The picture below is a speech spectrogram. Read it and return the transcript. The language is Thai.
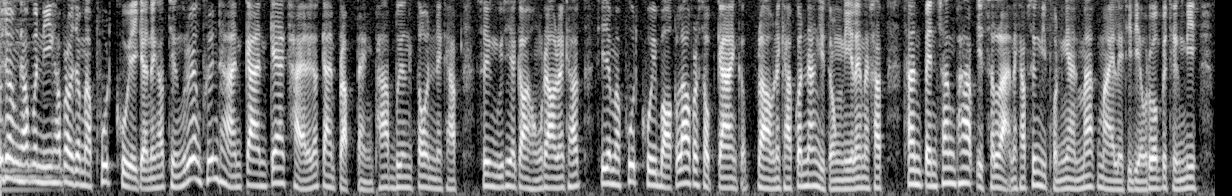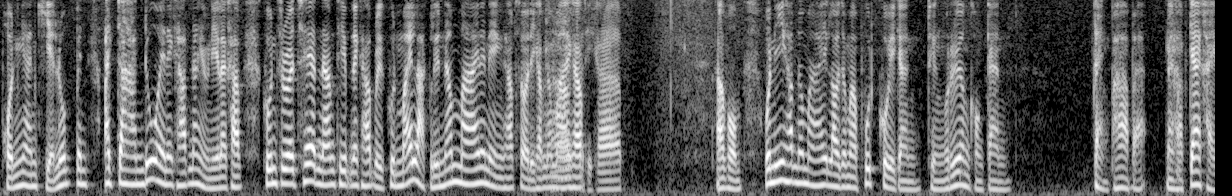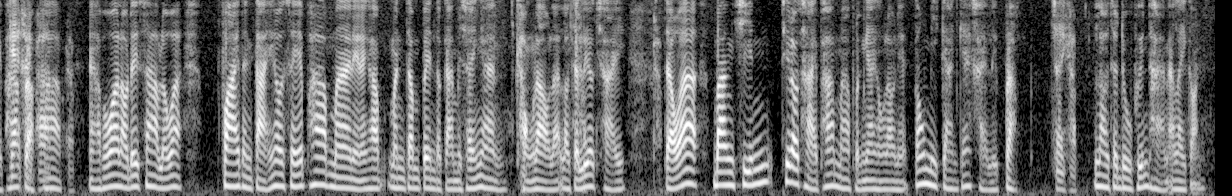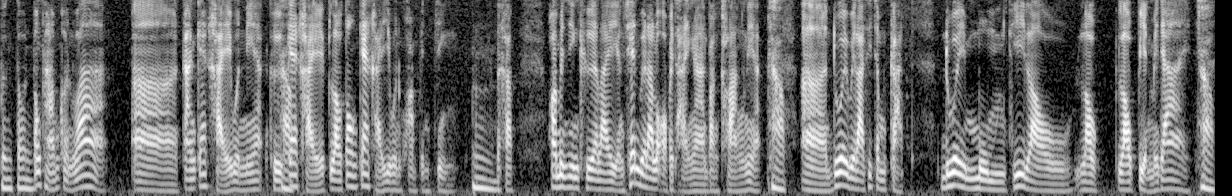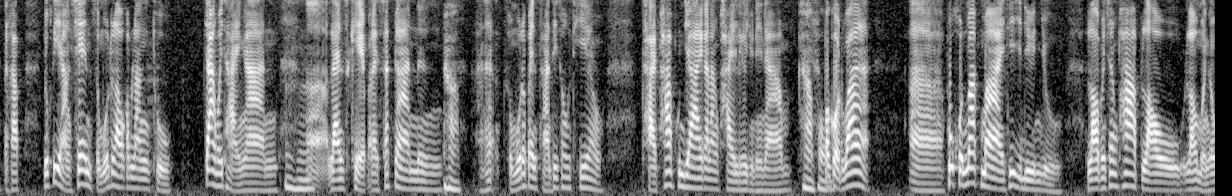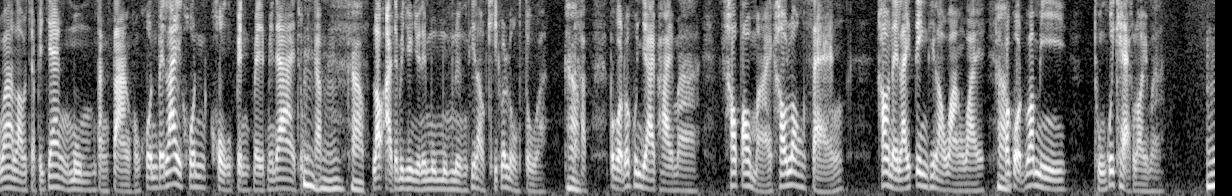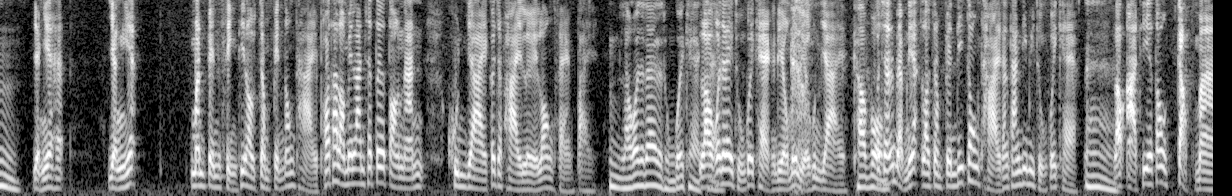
ผู้ชมครับวันนี้ครับเราจะมาพูดคุยกันนะครับถึงเรื่องพื้นฐานการแก้ไขและก็การปรับแต่งภาพเบื้องต้นนะครับซึ่งวิทยากรของเรานะครับที่จะมาพูดคุยบอกเล่าประสบการณ์กับเรานะครับก็นั่งอยู่ตรงนี้แล้วนะครับท่านเป็นช่างภาพอิสระนะครับซึ่งมีผลงานมากมายเลยทีเดียวรวมไปถึงมีผลงานเขียนรวมเป็นอาจารย์ด้วยนะครับนั่งอยู่นี้แล้วครับคุณสุรเชษฐ์น้ำทิพย์นะครับหรือคุณไม้หลักหรือน้ำไม้นั่นเองครับสวัสดีครับน้ำไม้ครับ สวัสดีครับครับผมวันนี้ครับน้องไม้เราจะมาพูดคุยกันถึงเรื่องของการแต่งภาพแล้ว นะครับแก้ไขภาแก้พไขปรับภาพภาพครับ นะครับเพราะว่าเราได้ทราบแล้วว่าไฟล์ต่างๆ ที่เราเซฟภาพมาเนี่ยนะครับมันจำเป็นต่อการไปใช้งานของเราแล้วเราจะเลือกใช้แต่ว่าบางชิ้นที่เราถ่ายภาพมาผลงานของเราเนี่ยต้องมีการแก้ไขหรือปรับ ใช่ครับ เราจะดูพื้นฐานอะไรก่อนเบื้องต้น ต้องถามก่อนว่าอ่าการแก้ไขวันเนี้ยคือครับ แก้ไขเราต้องแก้ไขอยู่บนความเป็นจริงอืมนะครับความเป็นจริงคืออะไร อย่างเช่น เวลาเราออกไปถ่ายงานบางครั้งเนี่ยครับ อ่าด้วยเวลาที่จำกัดด้วยมุมที่เราเรา เราเปลี่ยนไม่ได้ครับนะครับยกตัวอย่างเช่น สมมุติเรากำลังถูกจ้างไปถ่ายงานอือฮึแลนด์สเคปอะไรสักงานหนึ่งครับนะฮะสมมุติว่าเป็นสถานที่ท่องเที่ยว ถ่ายภาพคุณยายกำลังพายเรืออยู่ในน้ำครับผมปรากฏว่าเอ่อผู้คนมากมายที่ยืนอยู่ เราเป็นช่างภาพเราเราเหมือนกับว่าเราจะไปแย่งมุมต่างๆ ของคนไปไล่คนคงเป็นไปไม่ได้ถูกไหมครับอือฮึครับเราอาจจะไปยืนอยู่ในมุมมุมหนึ่งที่เราคิดว่าลงตัวครับนะครับปรากฏว่าคุณยายพายมา เข้าเป้าหมายเข้าล่องแสง เข้าในไลติ้งที่เราวางไว้ครับปรากฏว่ามี ถุงกล้วยแขกลอยมา อืม อย่างเงี้ยฮะ อย่างเงี้ยมันเป็นสิ่งที่เราจำเป็นต้องถ่าย เพราะถ้าเราไม่ลั่นชัตเตอร์ตอนนั้น คุณยายก็จะพายเลยล่องแสงไป อืม เราก็จะได้แต่ถุงกล้วยแขกเราก็จะได้ถุงกล้วยแขกอย่างเดียวไม่เหลือคุณยาย ครับผมเพราะฉะนั้นแบบเนี้ยเราจำเป็นที่ต้องถ่ายทั้งๆที่มีถุงกล้วยแขก อ่า เราอาจที่จะต้องกลับมา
